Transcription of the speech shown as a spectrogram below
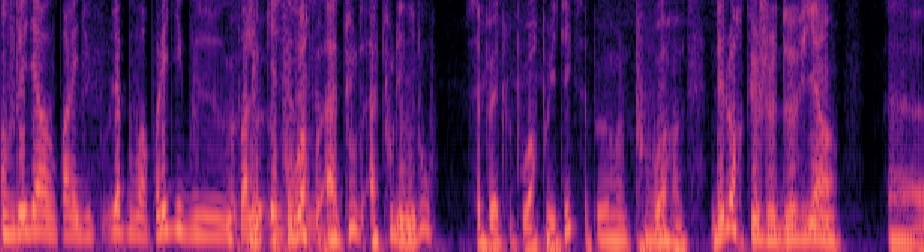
On voulait dire, vous parlez du la pouvoir politique, vous, vous parlez de Le quel pouvoir à, tout- à tous les niveaux. Ça peut être le pouvoir politique, ça peut être le pouvoir. Dès lors que je deviens, euh,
